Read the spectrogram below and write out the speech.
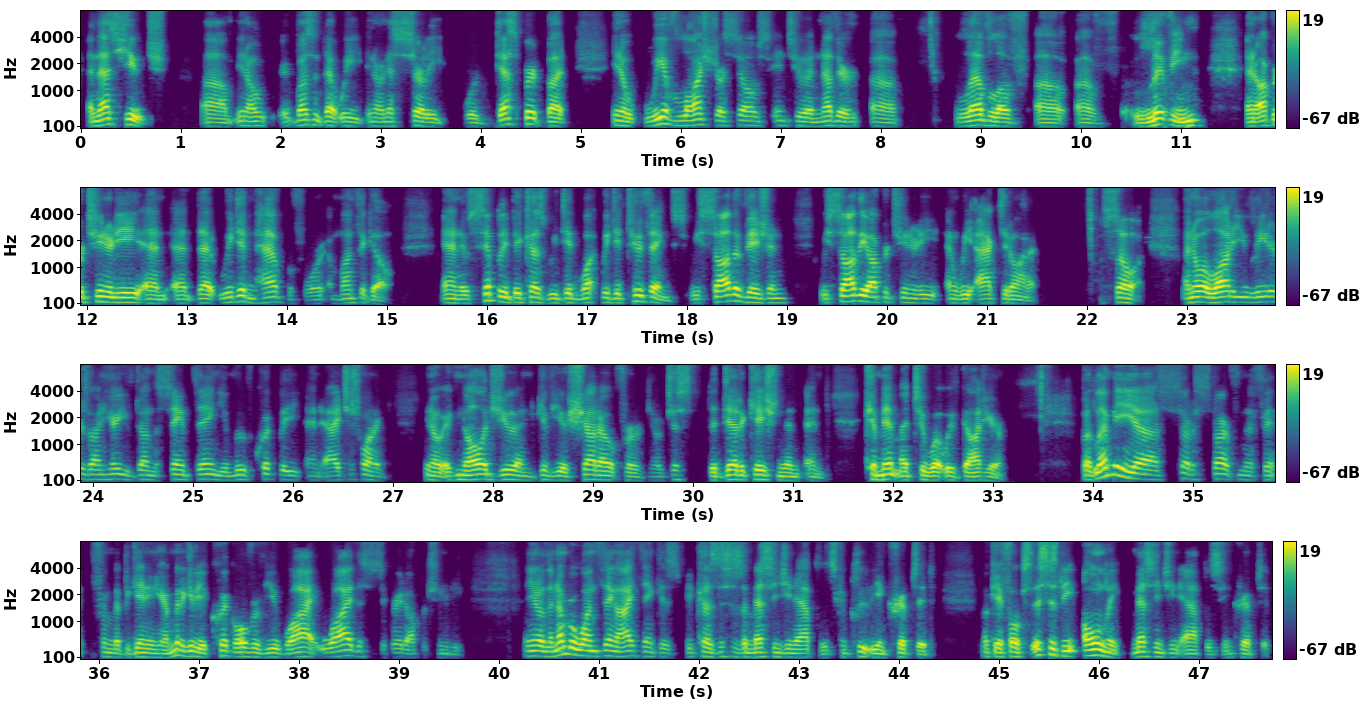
And that's huge. Um, you know, it wasn't that we, you know, necessarily were desperate, but, you know, we have launched ourselves into another uh, level of, uh, of living and opportunity and, and that we didn't have before a month ago. And it was simply because we did what we did two things. We saw the vision, we saw the opportunity, and we acted on it. So I know a lot of you leaders on here, you've done the same thing. You move quickly. And I just want to, you know, acknowledge you and give you a shout out for, you know, just the dedication and, and commitment to what we've got here. But let me uh, sort of start from the from the beginning here. I'm going to give you a quick overview why why this is a great opportunity. You know, the number one thing I think is because this is a messaging app that's completely encrypted. Okay, folks, this is the only messaging app that's encrypted.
